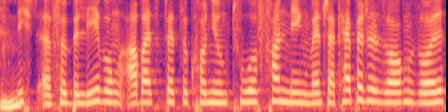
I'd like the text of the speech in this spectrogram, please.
mhm. nicht äh, für Belebung, Arbeitsplätze, Konjunktur, Funding, Venture Capital sorgen soll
